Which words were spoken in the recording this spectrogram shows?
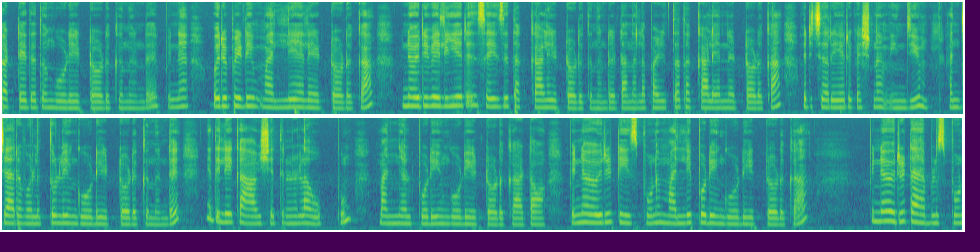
കട്ട് ചെയ്തതും കൂടി ഇട്ട് കൊടുക്കുന്നുണ്ട്. പിന്നെ ഒരു പിടി മല്ലിയില ഇട്ട് കൊടുക്കുക. പിന്നെ ഒരു വലിയൊരു സൈസ് തക്കാളി ഇട്ട് കൊടുക്കുന്നുണ്ട് കേട്ടോ. നല്ല പഴുത്ത തക്കാളി തന്നെ ഇട്ട് കൊടുക്കുക. ഒരു ചെറിയൊരു കഷ്ണം ഇഞ്ചിയും അഞ്ചാറ് വെളുത്തുള്ളിയും കൂടി ഇട്ട് കൊടുക്കുന്നുണ്ട്. ഇതിലേക്ക് ആവശ്യത്തിനുള്ള ഉപ്പും മഞ്ഞൾപ്പൊടിയും കൂടി ഇട്ട് കൊടുക്കുക കേട്ടോ. പിന്നെ ഒരു ടീസ്പൂൺ മല്ലിപ്പൊടിയും കൂടി ഇട്ട് കൊടുക്കുക. പിന്നെ ഒരു ടേബിൾ സ്പൂൺ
